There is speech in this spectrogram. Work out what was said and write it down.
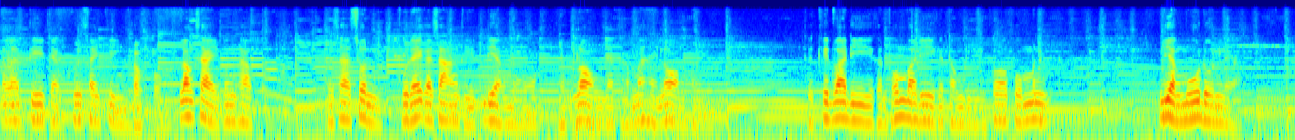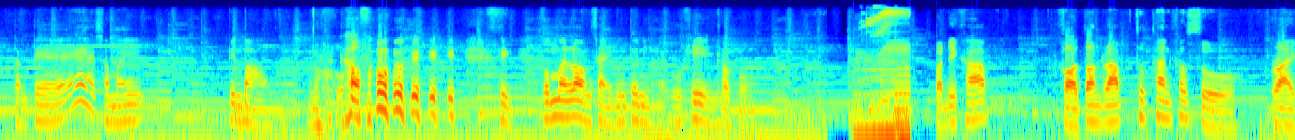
การันตีจากครูใส่จริง ครับผม ลองใส่เบิ่งครับประชาชนผู้ใดก็สร้างที่เลี้ยงหมูอยากลองอยากทำมาให้ลองครับก็คิดว่าดีกันผมว่าดีก็ต้องดี เพราะว่าผมมันเลี้ยงหมูโดนแล้วตั้งแต่สมัยเป็นบ่าวโอ้โหครับผมมาลองใส่เบิ่งตัวนี้ก็โอเคอยู่ครับผม สวัสดีครับ ขอต้อนรับทุกท่านเข้าสู่ราย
